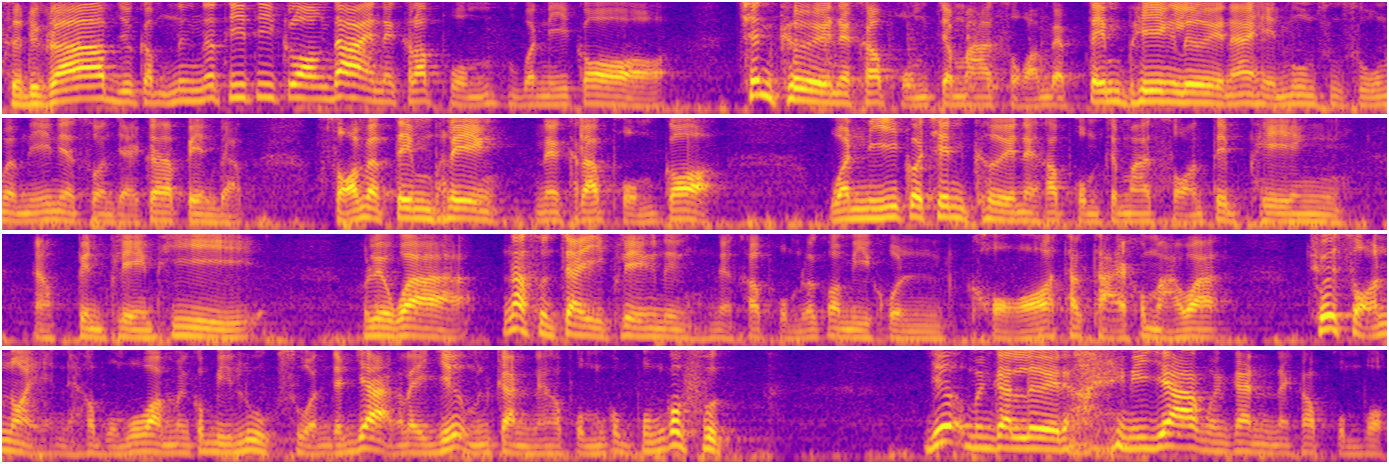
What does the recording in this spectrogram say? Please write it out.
สวัสดีครับอยู่กับหนึ่งนาทีที่กลองได้นะครับผมวันนี้ก็เช่นเคยนะครับผมจะมาสอนแบบเต็มเพลงเลยนะเห็นมุมสูงๆแบบนี้เนี่ยส่วนใหญ่ก็จะเป็นแบบสอนแบบเต็มเพลงนะครับผมก็วันนี้ก็เช่นเคยนะครับผมจะมาสอนเต็มเพลงนะเป็นเพลงที่เรียกว่าน่าสนใจอีกเพลงหนึ่งนะครับผมแล้วก็มีคนขอทักทายเข้ามาว่าช่วยสอนหน่อยนะครับผมเพราะว่ามันก็มีลูกส่วนยากๆอะไรเยอะเหมือนกันนะครับผมผมก็ฝึก เยอะเหมือนกันเลยนะครับเพลงนี้ยากเหมือนกันนะครับผมบอก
